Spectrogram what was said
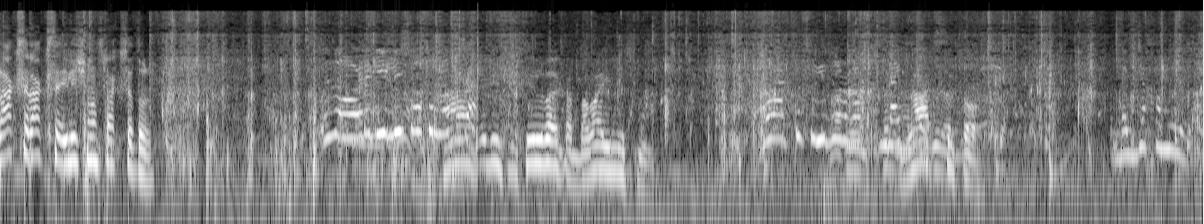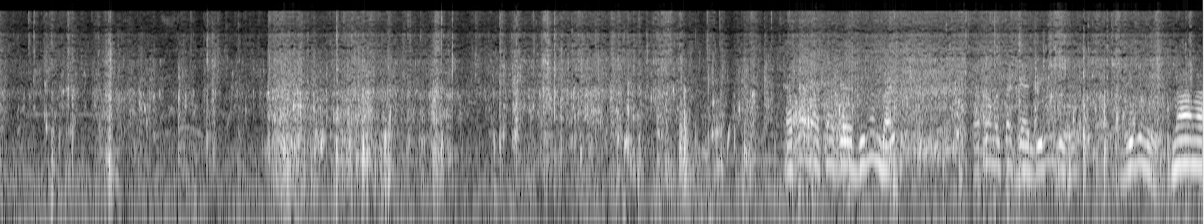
রাখছে রাখছে ইলিশ মাছ রাখছে তোর। হ্যাঁ সিলভার কাপ বাবা ইলিশ না রাখছে তো। না না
